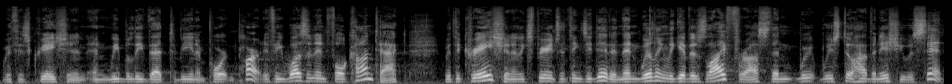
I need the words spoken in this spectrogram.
with his creation, and we believe that to be an important part. If he wasn't in full contact with the creation and experiencing things he did, and then willingly give his life for us, then we, we still have an issue with sin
